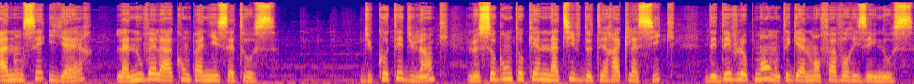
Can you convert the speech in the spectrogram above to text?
Annoncée hier, la nouvelle a accompagné cette hausse. Du côté du Link, le second token natif de Terra Classic, des développements ont également favorisé une hausse.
